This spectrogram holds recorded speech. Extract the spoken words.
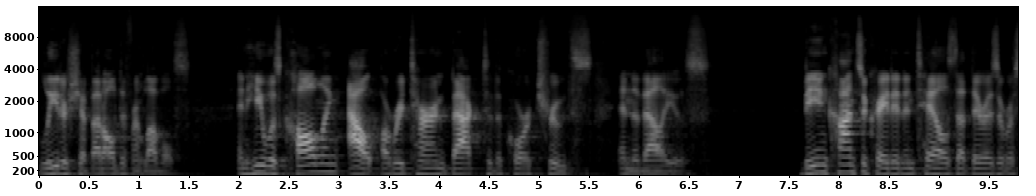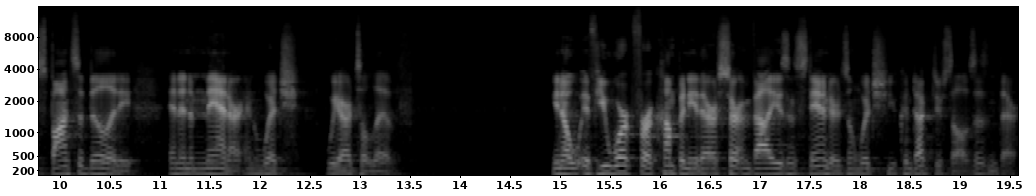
leadership at all different levels. And he was calling out a return back to the core truths and the values. Being consecrated entails that there is a responsibility and in a manner in which we are to live. You know, if you work for a company, there are certain values and standards in which you conduct yourselves, isn't there?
